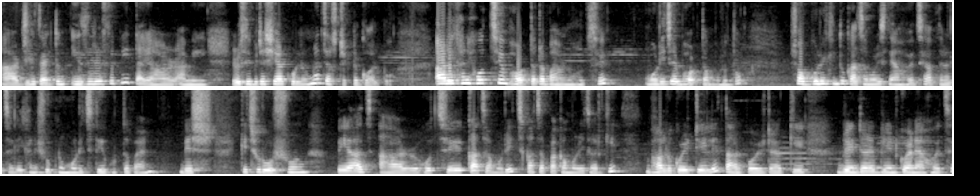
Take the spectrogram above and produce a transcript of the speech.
আর যেহেতু একদম ইজি রেসিপি তাই আর আমি রেসিপিটা শেয়ার করলাম না জাস্ট একটা গল্প। আর এখানে হচ্ছে ভর্তাটা বানানো হচ্ছে। মরিচের ভর্তা মূলত। সবগুলোই কিন্তু কাঁচামরিচ নেওয়া হয়েছে। আপনারা চাইলে এখানে শুকনো মরিচ দিয়ে করতে পারেন। বেশ কিছু রসুন পেঁয়াজ আর হচ্ছে কাঁচামরিচ, কাঁচা পাকা মরিচ আর কি, ভালো করে টেলে তারপর এটাকে ব্লেন্ডারে ব্লেন্ড করে নেওয়া হয়েছে।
